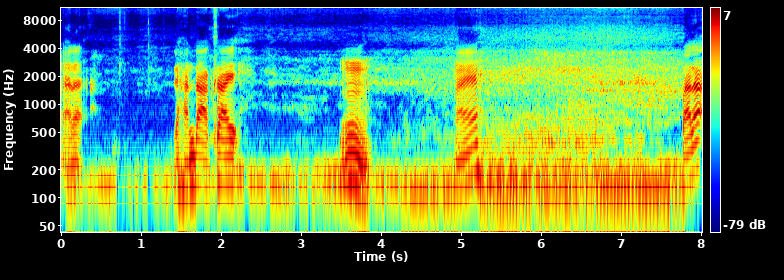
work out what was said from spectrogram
มาละเดี๋ยวหันดากใส่ อืมไหนไปละ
